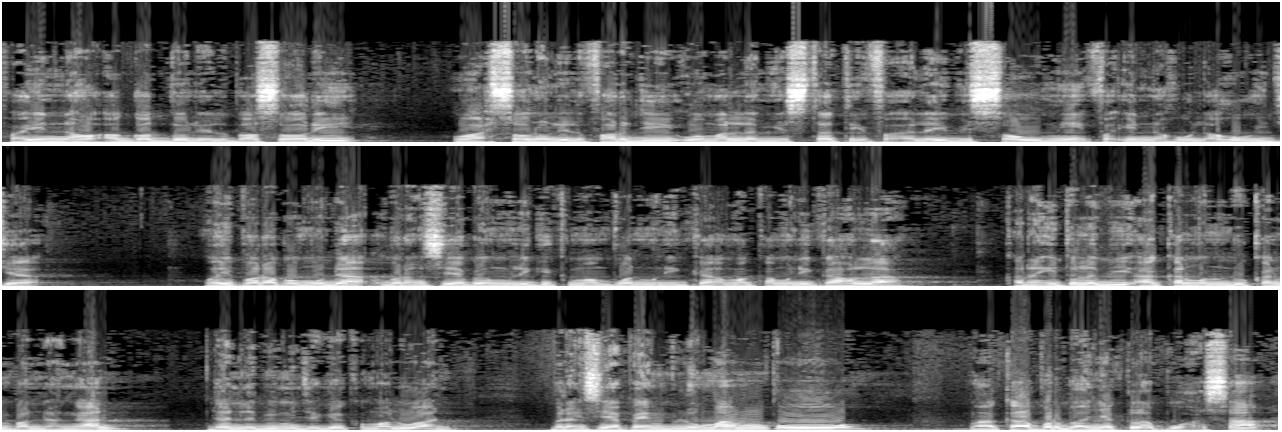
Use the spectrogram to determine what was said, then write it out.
fa innahu aghaddu lil basari wa ahsanu lil farji wa man lam yastati fa alayhi bisawmi fa innahu lahu wija. Wahai para pemuda, barang siapa yang memiliki kemampuan menikah, maka menikahlah. Karena itu lebih akan menundukkan pandangan dan lebih menjaga kemaluan. Barang siapa yang belum mampu, maka perbanyaklah puasa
